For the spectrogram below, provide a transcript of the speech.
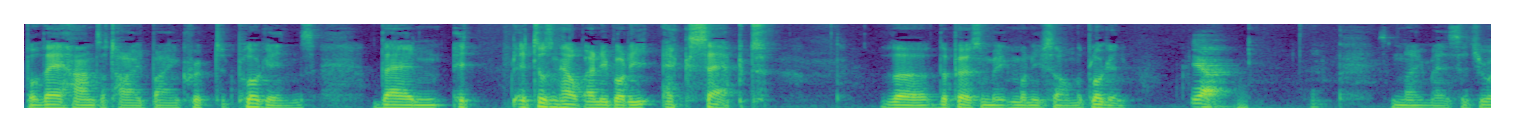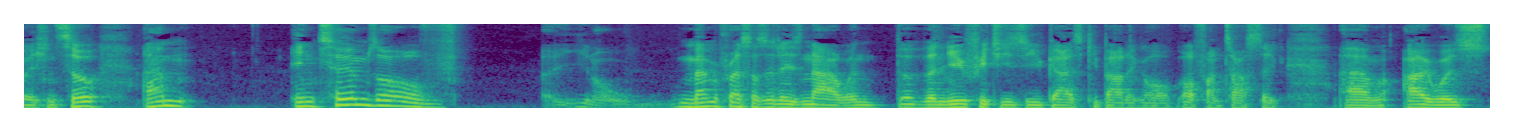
but their hands are tied by encrypted plugins, then it it doesn't help anybody except the the person making money selling the plugin. Yeah. It's a nightmare situation. So, um, in terms of you know MemberPress as it is now, and the, the new features you guys keep adding are, are fantastic. Um, I was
